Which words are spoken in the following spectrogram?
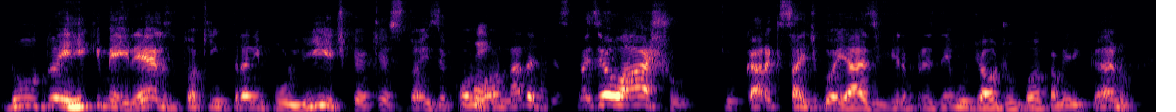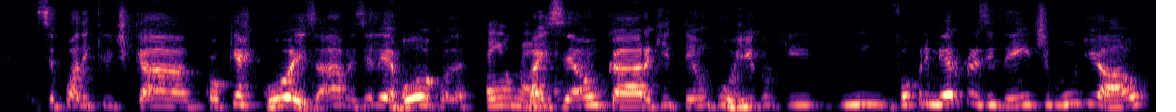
do, do Henrique Meirelles, não estou aqui entrando em política, questões econômicas, Sim. nada disso, mas eu acho que o cara que sai de Goiás e vira presidente mundial de um banco americano, você pode criticar qualquer coisa. Ah, mas ele errou. Mas é um cara que tem um currículo que foi o primeiro presidente mundial,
